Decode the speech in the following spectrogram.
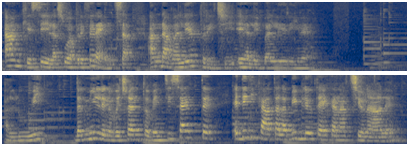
anche se la sua preferenza andava alle attrici e alle ballerine. A lui, dal 1927, è dedicata la Biblioteca Nazionale,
